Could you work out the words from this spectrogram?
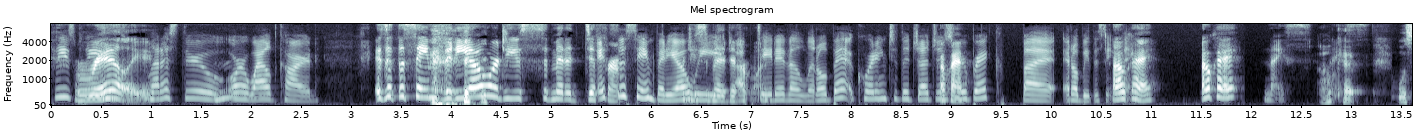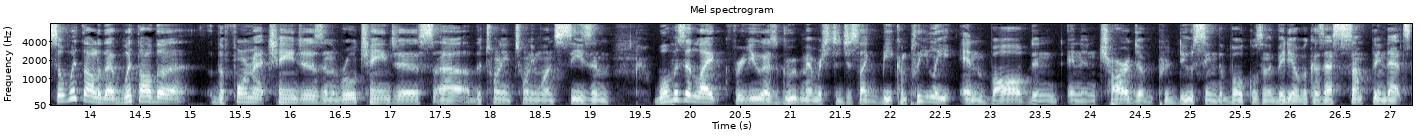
please, please, Really? let us through or a mm. wild card. Is it the same video, or do you submit a different? It's the same video. Or do you We submit a different one? updated a little bit according to the judges' Okay. rubric, but it'll be the same. thing. Okay, okay, nice. Okay. nice. Well, so with all of that, with all the the format changes and the rule changes uh, of the 2021 season, what was it like for you as group members to just like be completely involved and in, in charge of producing the vocals in the video? Because that's something that's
